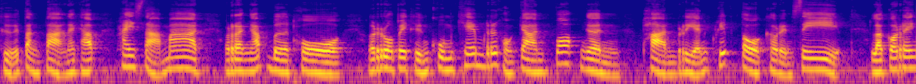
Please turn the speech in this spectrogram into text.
ถือต่างๆนะครับ ให้สามารถระงับเบอร์โทร รวมไปถึงคุมเข้มเรื่องของการฟอกเงิน ผ่านเหรียญคริปโตเคอเรนซีแล้วก็เร่ง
